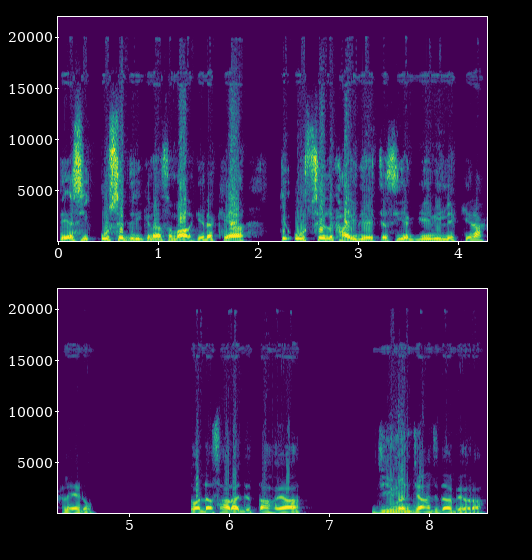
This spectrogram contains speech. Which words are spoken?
ਤੇ ਅਸੀਂ ਉਸੇ ਤਰੀਕੇ ਨਾਲ ਸੰਭਾਲ ਕੇ ਰੱਖਿਆ ਤੇ ਉਸੇ ਲਿਖਾਈ ਦੇ ਵਿੱਚ ਅਸੀਂ ਅੱਗੇ ਵੀ ਲਿਖ ਕੇ ਰੱਖ ਲਿਆ ਇਹਨੂੰ। ਤੁਹਾਡਾ ਸਾਰਾ ਦਿੱਤਾ ਹੋਇਆ ਜੀਵਨ ਜਾਂਚ ਦਾ ਬਿਉਰਾ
